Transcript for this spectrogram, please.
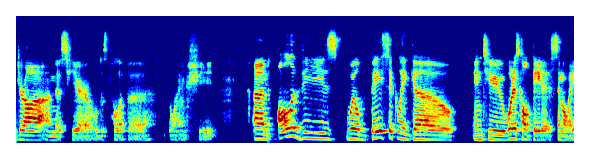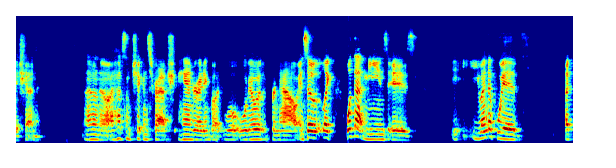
draw on this here. We'll just pull up a blank sheet. Um, all of these will basically go into what is called data assimilation. I don't know. I have some chicken scratch handwriting, but we'll we'll go with it for now. And so, like, what that means is you end up with a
